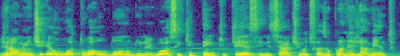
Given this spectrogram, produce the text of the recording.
geralmente é o atual dono do negócio e que tem que ter essa iniciativa de fazer o planejamento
